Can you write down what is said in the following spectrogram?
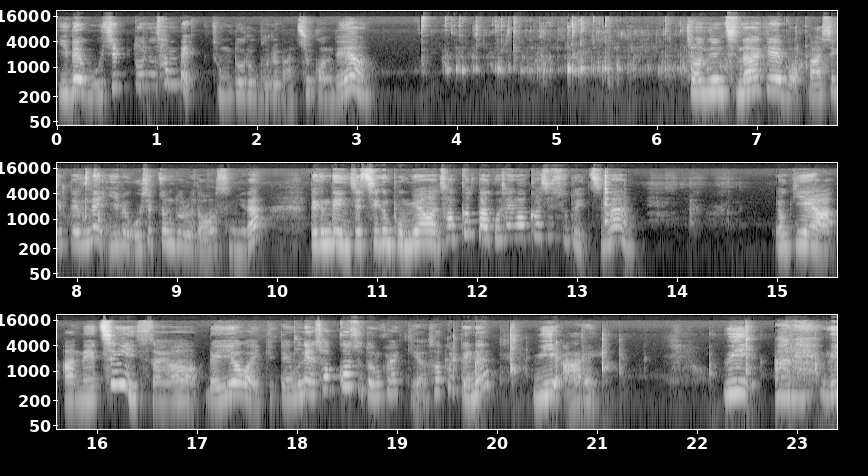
250 또는 300 정도로 물을 맞출 건데요. 저는 진하게 뭐- 마시기 때문에 250 정도를 넣었습니다. 네, 근데 이제 지금 보면 섞였다고 생각하실 수도 있지만 여기에 아- 안에 층이 있어요. 레이어가 있기 때문에 섞어주도록 할게요. 섞을 때는 위아래. 위아래, 위,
